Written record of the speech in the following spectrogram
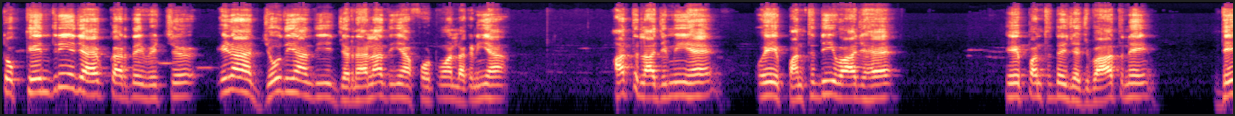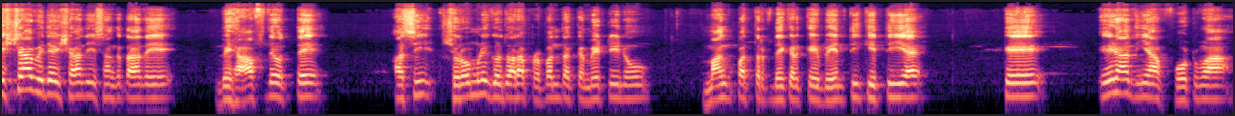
ਤੋ ਕੇਂਦਰੀ ਅਜਾਇਬ ਘਰ ਦੇ ਵਿੱਚ ਇਹਨਾਂ ਯੋਧਿਆਂ ਦੀ, ਜਰਨੈਲਾਂ ਦੀਆਂ ਫੋਟੋਆਂ ਲੱਗਣੀਆਂ। ਅਤ ਲਾਜ਼ਮੀ ਹੈ। ਉਹ ਇਹ ਪੰਥ ਦੀ ਆਵਾਜ਼ ਹੈ। ਇਹ ਪੰਥ ਦੇ ਜਜ਼ਬਾਤ ਨੇ। ਦੇਸ਼ਾਂ ਵਿਦੇਸ਼ਾਂ ਦੀ ਸੰਗਤਾਂ ਦੇ ਬਿਹਾਫ ਦੇ ਉੱਤੇ ਅਸੀਂ ਸ਼੍ਰੋਮਣੀ ਗੁਰਦੁਆਰਾ ਪ੍ਰਬੰਧਕ ਕਮੇਟੀ ਨੂੰ ਮੰਗ ਪੱਤਰ ਦੇ ਕਰਕੇ ਬੇਨਤੀ ਕੀਤੀ ਹੈ ਕਿ ਇਹਨਾਂ ਦੀਆਂ ਫੋਟੋਆਂ,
